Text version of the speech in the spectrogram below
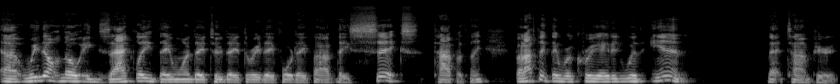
Uh, we don't know exactly day one, day two, day three, day four, day five, day six type of thing, but I think they were created within that time period.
